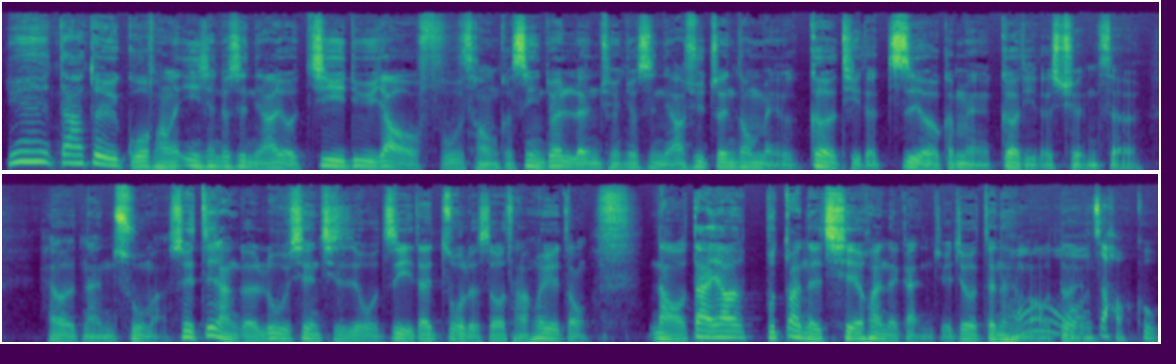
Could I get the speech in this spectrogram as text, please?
因为大家对于国防的印象就是你要有纪律，要有服从，可是你对人权就是你要去尊重每个个体的自由跟每个个体的选择。还有难处嘛，所以这两个路线，其实我自己在做的时候，常常会有一种脑袋要不断的切换的感觉，就真的很矛盾。哦，这好酷。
